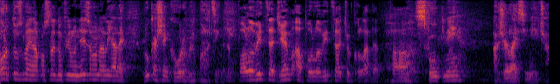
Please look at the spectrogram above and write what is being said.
tortu sme na poslednú chvíľu nezohnali, ale Lukašenko urobil palacinky. Polovica džem a polovica čokoláda. Sfúkni a želaj si niečo.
